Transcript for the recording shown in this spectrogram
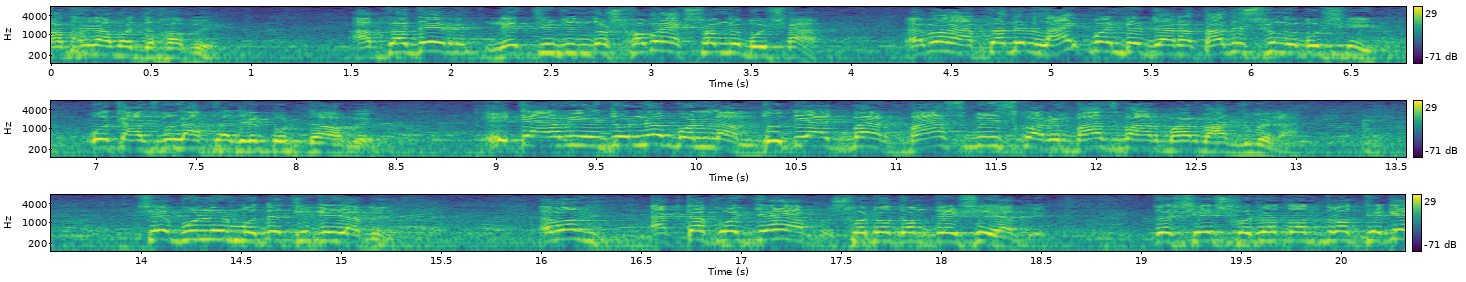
মাথা ঘামাতে হবে। আপনাদের নেতৃবৃন্দ সবাই একসঙ্গে বসা, এবং আপনাদের লাইক পয়েন্টের যারা, তাদের সঙ্গে বসি ওই কাজগুলো আপনাদের করতে হবে। এটা আমি এই জন্য বললাম, যদি একবার বাস মিস করেন, বাস বারবার বাঁচবে না। সে ভুলের মধ্যে থেকে যাবে। এবং একটা পর্যায়ে ষড়যন্ত্র এসে যাবে। তো সেই ষড়যন্ত্র থেকে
